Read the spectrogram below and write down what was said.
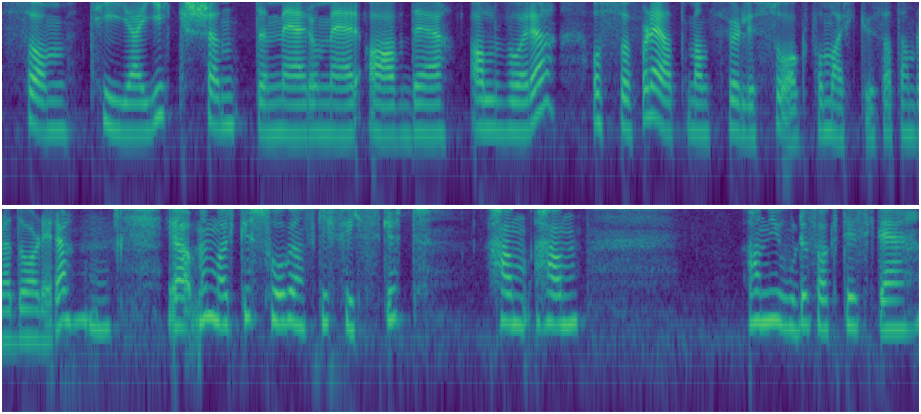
som tida gikk, skjønte mer og mer av det alvoret? Også fordi at man selvfølgelig så på Markus at han ble dårligere? Mm. Ja, men Markus så ganske frisk ut. Han, han han gjorde faktisk det.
